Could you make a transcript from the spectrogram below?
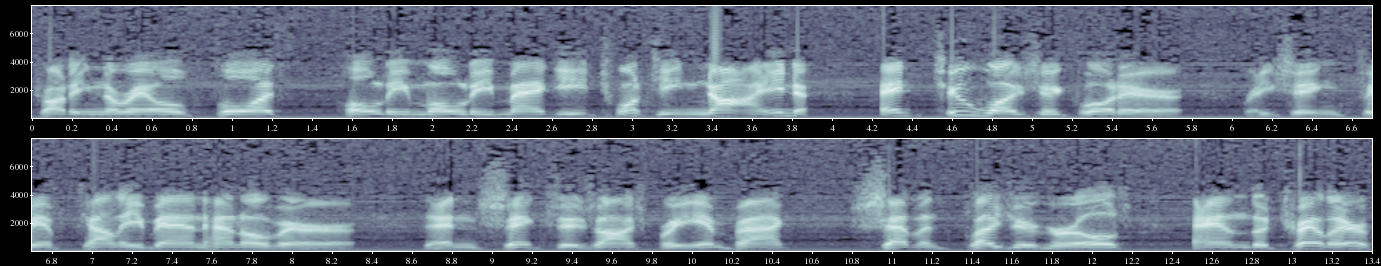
trotting the rail fourth. Holy moly, Maggie 29 and two was the quarter. Racing fifth, Caliban Hanover. Then sixth is Osprey Impact, seventh Pleasure Girls, and the trailer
